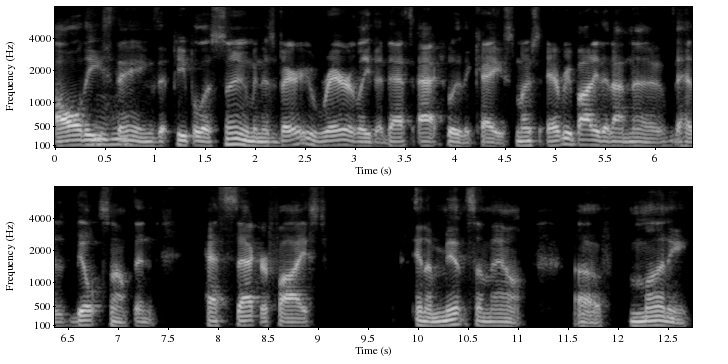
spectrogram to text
all these mm-hmm. things that people assume and it's very rarely that that's actually the case most everybody that i know that has built something has sacrificed an immense amount of money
